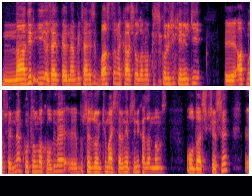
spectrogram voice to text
nadir iyi özelliklerinden bir tanesi Boston'a karşı olan o psikolojik yenilgi e, atmosferinden kurtulmak oldu ve e, bu sezonki maçların hepsini kazanmamız oldu açıkçası. E,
